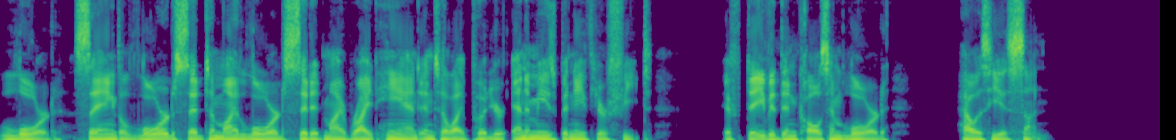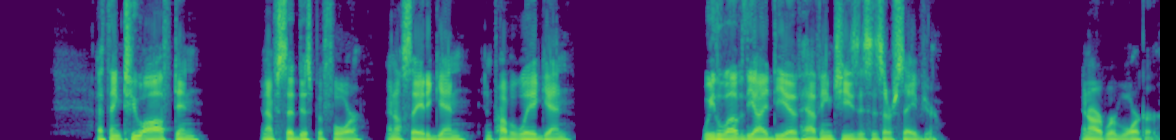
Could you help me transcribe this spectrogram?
Lord, saying, The Lord said to my Lord, Sit at my right hand until I put your enemies beneath your feet? If David then calls him Lord, how is he his son? I think too often, and I've said this before, and I'll say it again and probably again, we love the idea of having Jesus as our Savior and our rewarder.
